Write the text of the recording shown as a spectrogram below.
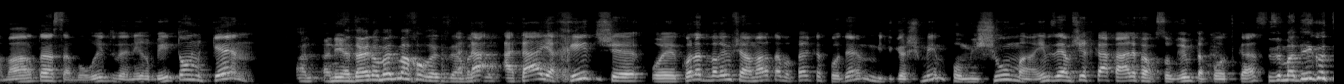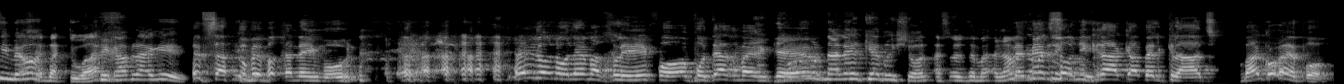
אמרת סבורית וניר ביטון, כן. אני עדיין עומד מאחורי זה. אתה, אבל... אתה היחיד שכל הדברים שאמרת בפרק הקודם מתגשמים פה משום מה. אם זה ימשיך ככה, א', אנחנו סוגרים את הפודקאסט. זה מדאיג אותי מאוד. זה בטוח. אני חייב להגיד. הפסדנו במחנה אימון. אילון עולה מחליף, או פותח בהרכב. בואו נעלה הרכב ראשון. ומילסון נקרא כבל קלאץ'. מה קורה פה?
